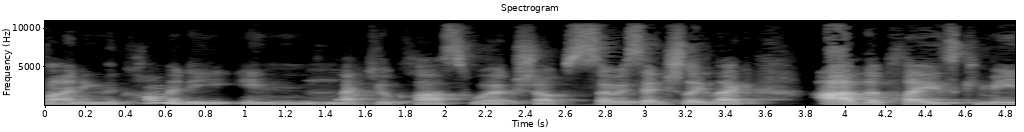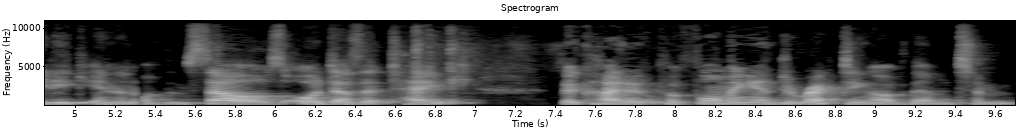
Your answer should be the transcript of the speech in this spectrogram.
finding the comedy in mm. like your class workshops. So essentially, like, are the plays comedic in and of themselves, or does it take the kind of performing and directing of them to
